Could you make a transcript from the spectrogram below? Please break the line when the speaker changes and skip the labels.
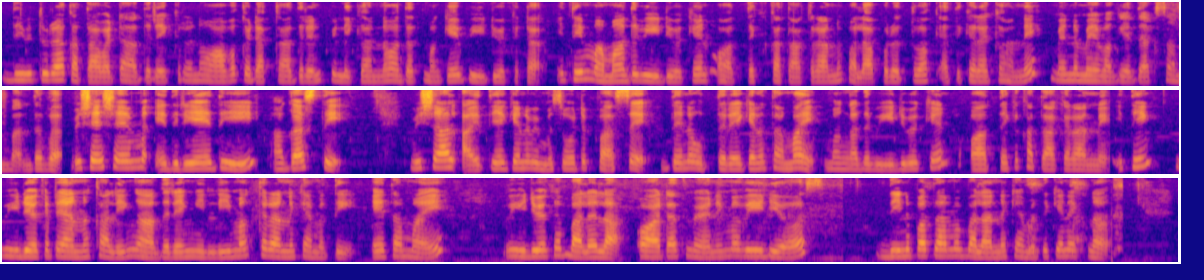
දිවිතුරා කතාවට ආදරය කරනවාව ගොඩක් ආදරෙන් පිළිගන්නවා අදත් මගේ වීඩියෝ එකට. ඉතින් මම අද වීඩියෝ එකෙන් ඔයත් එක්ක කතා කරන්න බලාපොරොත්තුවක් ඇති කරගන්නේ මෙන්න මේ වගේ දෙයක් සම්බන්ධව. විශේෂයෙන්ම ඉදිරියේදී අගස්තේ විශාල් අයිතිය ගැන විමසුවට පස්සේ දෙන උත්තරේ ගැන තමයි මං අද වීඩියෝ එකෙන් ඔයත් එක්ක කතා කරන්නේ. ඉතින් වීඩියෝ එකට යන්න කලින් ආදරෙන් ඉල්ලීමක් කරන්න කැමතියි. ඒ තමයි වීඩියෝ එක බලලා ඔයාටත් මෙවැනිම වීඩියෝස් දිනපතාම බලන්න කැමති කෙනෙක් නම්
